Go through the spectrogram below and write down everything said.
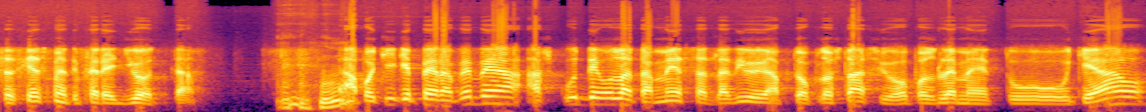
σε σχέση με τη φερεγγιότητα. Από εκεί και πέρα βέβαια ασκούνται όλα τα μέσα, δηλαδή από το πλωστάσιο όπως λέμε του ΚΕΑΟ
